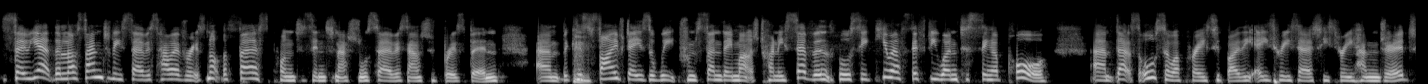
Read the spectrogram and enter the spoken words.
so yeah, the Los Angeles service, however, it's not the first Qantas international service out of Brisbane, um, because mm. five days a week from Sunday, March 27th, we'll see QF51 to Singapore. Um, that's also operated by the A330 300.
